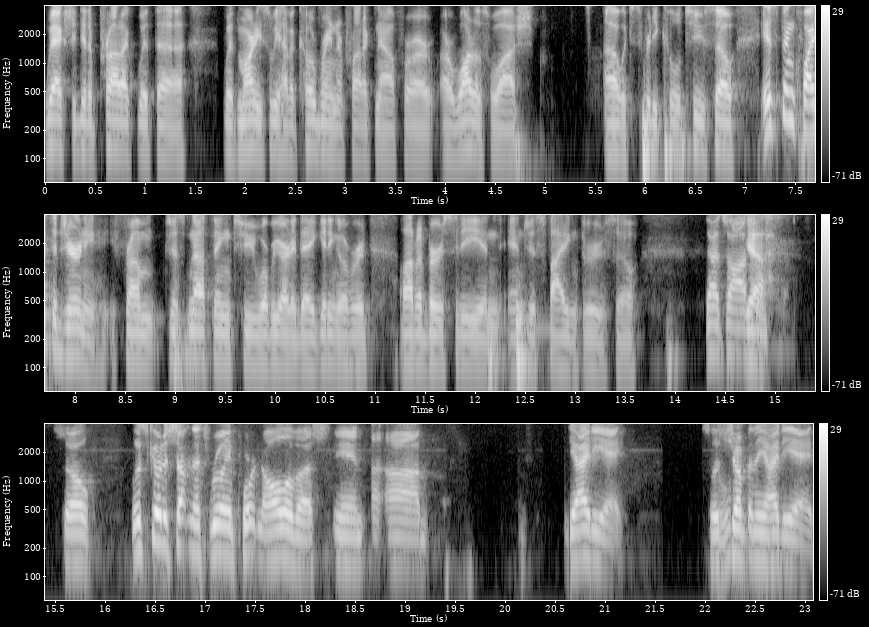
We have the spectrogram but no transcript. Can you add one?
We actually did a product with, uh, with Marty. So we have a co-branded product now for our, our waterless wash, uh, which is pretty cool too. So it's been quite the journey from just nothing to where we are today, getting over a lot of adversity and, and just fighting through. So that's awesome. Yeah. So let's go to something that's really important to all of us and uh, um, the IDA. So let's Cool. jump in the IDA.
